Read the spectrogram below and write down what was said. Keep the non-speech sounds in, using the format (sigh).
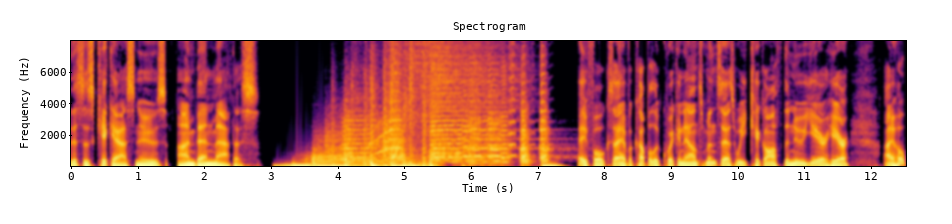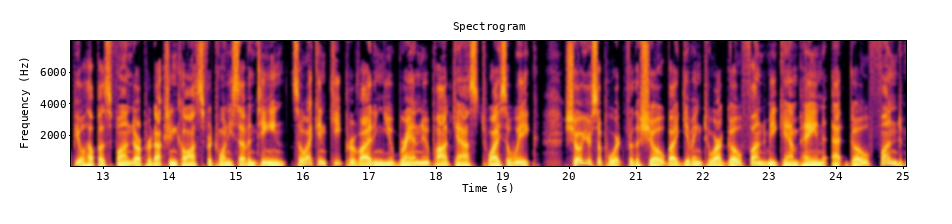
This is Kick Ass News. I'm Ben Mathis. Hey, folks, I have a couple of quick announcements as we kick off the new year here. I hope you'll help us fund our production costs for 2017 so I can keep providing you brand new podcasts twice a week. Show your support for the show by giving to our GoFundMe campaign at gofundme.com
